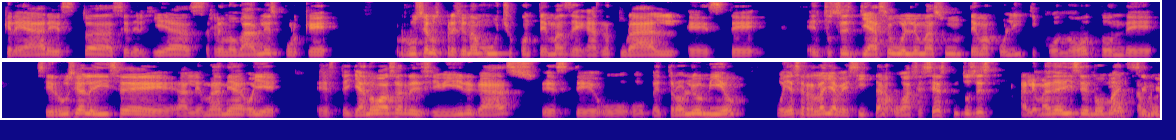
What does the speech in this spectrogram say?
crear estas energías renovables porque Rusia los presiona mucho con temas de gas natural, este, entonces ya se vuelve más un tema político, ¿no? Donde si Rusia le dice a Alemania, oye, este, ya no vas a recibir gas este, o, petróleo mío, voy a cerrar la llavecita o haces esto. Entonces Alemania dice, no manches, se me,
